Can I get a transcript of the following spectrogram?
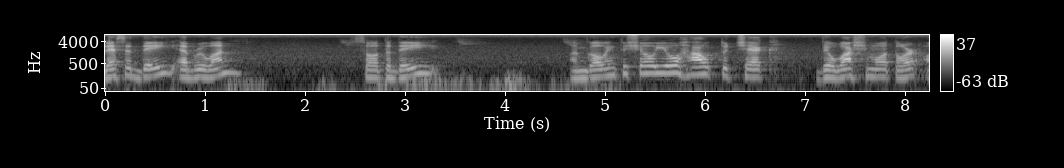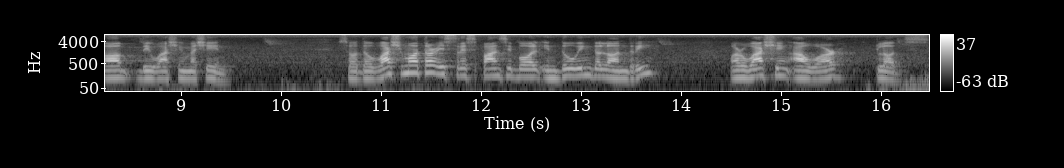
blessed day, everyone. So today, I'm going to show you how to check the wash motor of the washing machine. So the wash motor is responsible in doing the laundry or washing our clothes.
